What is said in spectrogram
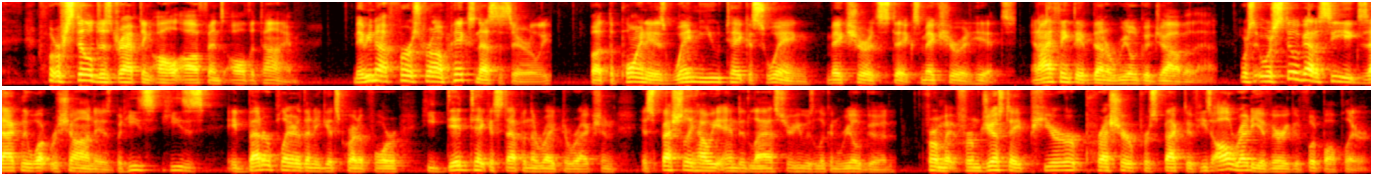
We're still just drafting all offense all the time. Maybe not first round picks necessarily, but the point is, when you take a swing, make sure it sticks, make sure it hits. And I think they've done a real good job of that. We're, we're still got to see exactly what Rashan is, but he's he's a better player than he gets credit for. He did take a step in the right direction, especially how he ended last year. He was looking real good. From from just a pure pressure perspective, he's already a very good football player.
